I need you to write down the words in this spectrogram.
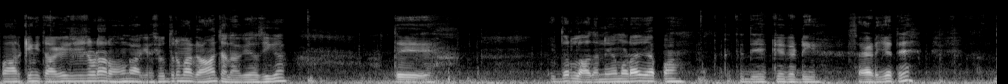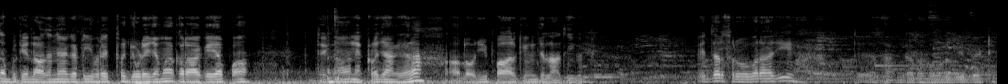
ਪਾਰਕਿੰਗ ਚ ਆ ਗਏ ਸੀ ਥੋੜਾ ਰੋਂਗ ਆ ਗਿਆ ਸੀ। ਉਧਰ ਮੈਂ ਗਾਂਹ ਚਲਾ ਗਿਆ ਸੀਗਾ। ਤੇ ਇੱਧਰ ਲਾ ਦਿੰਨੇ ਆ ਮੜਾ ਜਿਹਾ ਆਪਾਂ ਕਿਤੇ ਦੇਖ ਕੇ ਗੱਡੀ ਸਾਈਡ ਜੇ ਤੇ। ਦੱਬ ਕੇ ਲਾ ਦਿੰਨੇ ਆ ਗੱਡੀ, ਫਿਰ ਇੱਥੋਂ ਜੋੜੇ ਜਮਾ ਕਰਾ ਕੇ ਆਪਾਂ ਤੇ ਗਾਂਹ ਨਿਕਲ ਜਾਾਂਗੇ, ਹਨਾ? ਆ ਲਓ ਜੀ ਪਾਰਕਿੰਗ ਚ ਲਾਤੀ ਗੱਡੀ। ਇੱਧਰ ਸਰੋਵਰ ਆ ਜੀ, ਤੇ ਸੰਗਤ ਹੋਰ ਵੀ ਬੈਠੀ।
